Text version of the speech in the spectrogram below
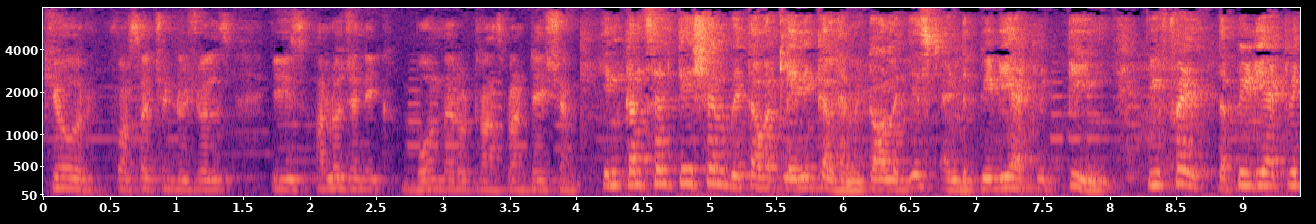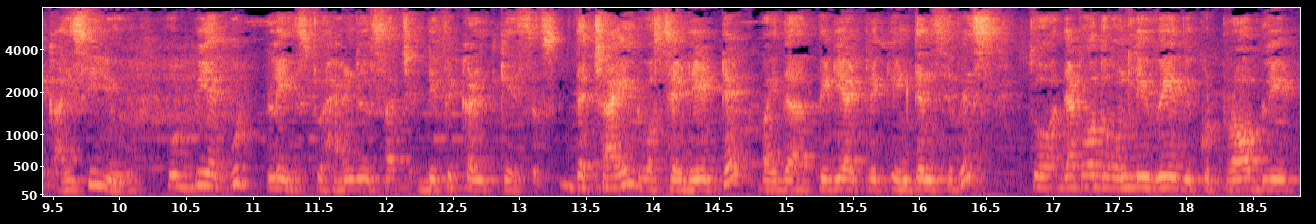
cure for such individuals is allogenic bone marrow transplantation. In consultation with our clinical hematologist and the pediatric team, we felt the pediatric ICU would be a good place to handle such difficult cases. The child was sedated by the pediatric intensivist so that was the only way we could probably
